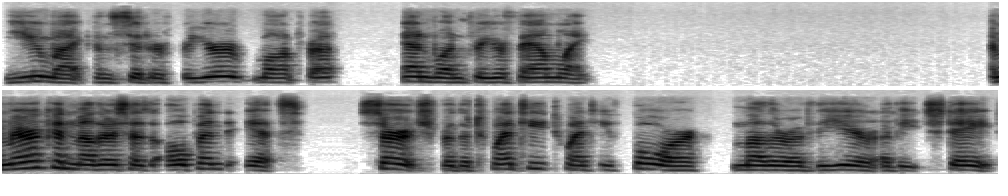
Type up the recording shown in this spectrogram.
you might consider for your mantra and one for your family. American Mothers has opened its search for the 2024 Mother of the Year of each state.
